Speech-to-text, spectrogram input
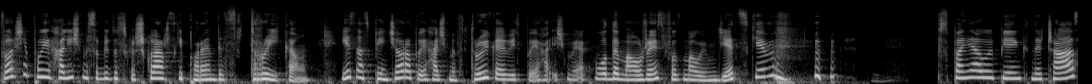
właśnie pojechaliśmy sobie do Szklarskiej Poręby w trójkę. Jest nas pięcioro, pojechaliśmy w trójkę, więc pojechaliśmy jak młode małżeństwo z małym dzieckiem. Wspaniały, piękny czas.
